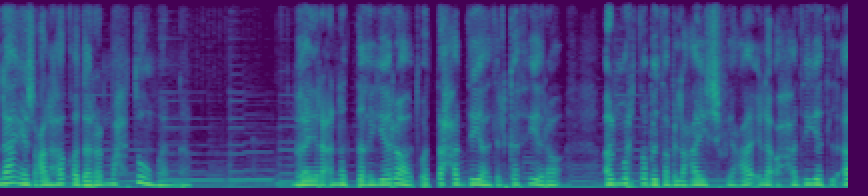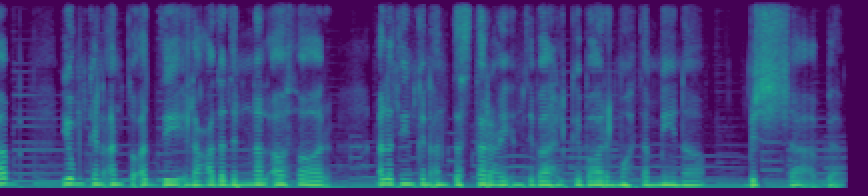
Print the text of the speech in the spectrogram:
لا يجعلها قدرا محتوما. غير أن التغييرات والتحديات الكثيرة المرتبطة بالعيش في عائلة احاديه الأب يمكن أن تؤدي إلى عدد من الآثار التي يمكن أن تسترعي انتباه الكبار المهتمين بالشاب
